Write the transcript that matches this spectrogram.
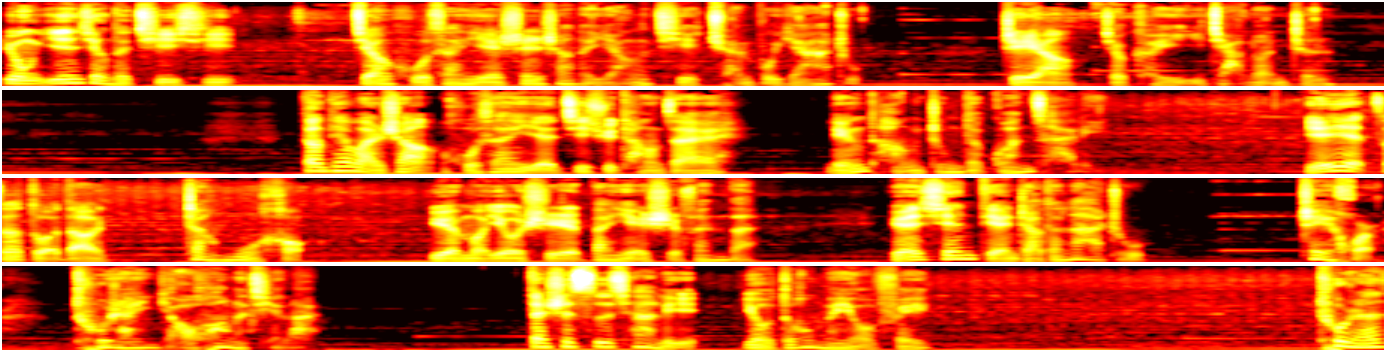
用阴性的气息，将胡三爷身上的阳气全部压住，这样就可以以假乱真。当天晚上，胡三爷继续躺在灵堂中的棺材里，爷爷则躲到帐幕后。约莫又是半夜时分吧，原先点着的蜡烛，这会儿突然摇晃了起来，但是四下里又都没有飞。突然，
